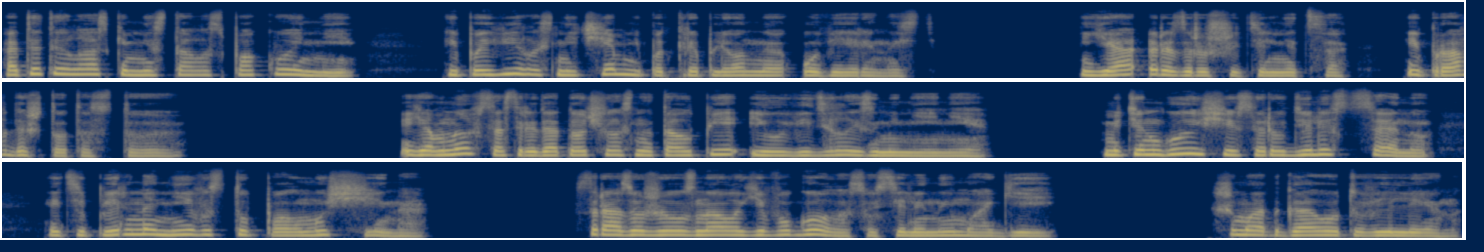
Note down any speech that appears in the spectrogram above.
От этой ласки мне стало спокойнее, и появилась ничем не подкрепленная уверенность. Я разрушительница, и правда что-то стою. Я вновь сосредоточилась на толпе и увидела изменения. Митингующие соорудили сцену, и теперь на ней выступал мужчина. Сразу же узнала его голос, усиленный магией. Шматгаут Вилен.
